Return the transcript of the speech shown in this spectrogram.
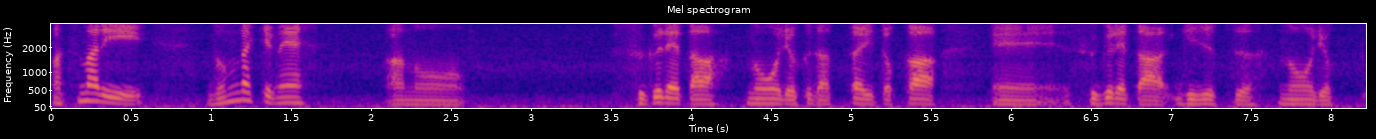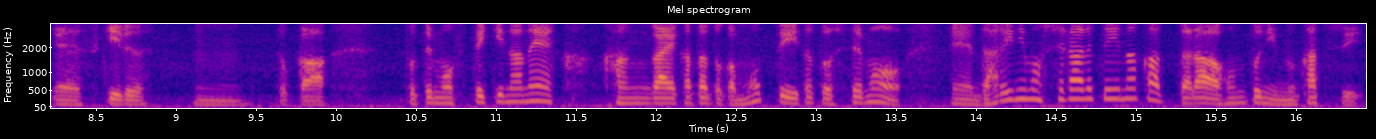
まあ、つまり、どんだけね、あのー、優れた能力だったりとか、えー、優れた技術、能力、え、スキル、うん、とか、とても素敵なね、考え方とか持っていたとしても、え、誰にも知られていなかったら、本当に無価値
